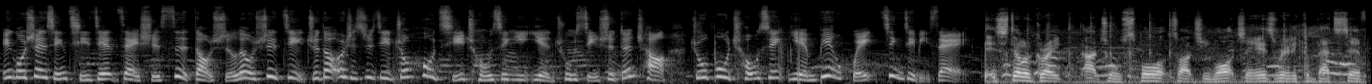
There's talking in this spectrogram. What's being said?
英国盛行期间在十四到十六世纪，直到二十世纪中后期重新以演出形式登场，逐步重新演变回竞技比赛。It's still a great actual sport to actually watch. It is really competitive.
